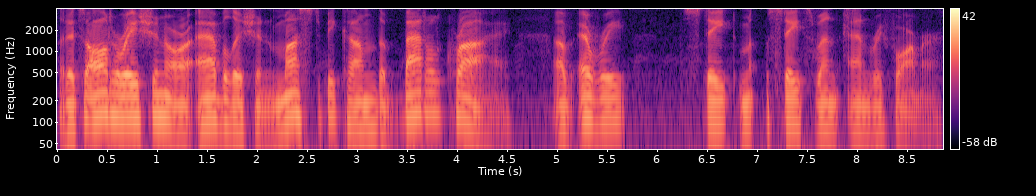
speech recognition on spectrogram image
that its alteration or abolition must become the battle cry of every state, statesman and reformer.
